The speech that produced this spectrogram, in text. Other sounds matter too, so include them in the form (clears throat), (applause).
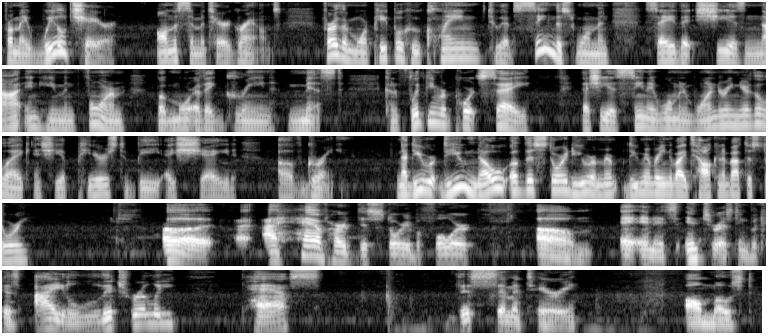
from a wheelchair on the cemetery grounds. Furthermore, people who claim to have seen this woman say that she is not in human form, but more of a green mist. Conflicting reports say that she has seen a woman wandering near the lake and she appears to be a shade of green. Now, do you do you know of this story? Do you remember? Do you remember anybody talking about this story? Uh, I have heard this story before, um, and it's interesting because I literally pass this cemetery almost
